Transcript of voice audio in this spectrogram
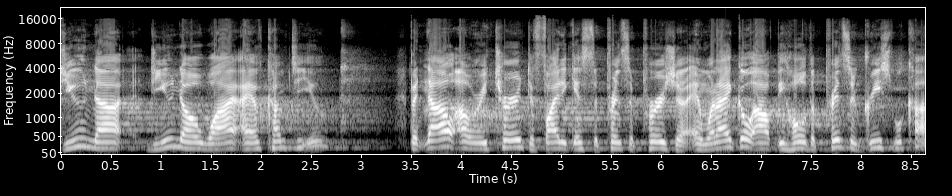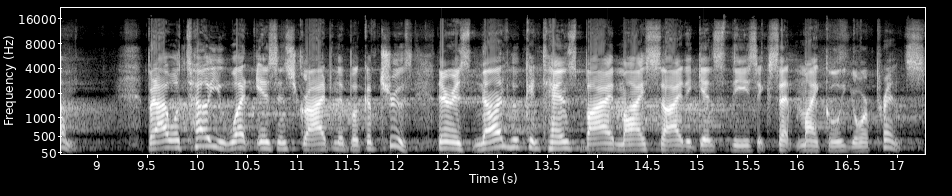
do you, not, do you know why I have come to you? But now I will return to fight against the prince of Persia, and when I go out, behold, the prince of Greece will come. But I will tell you what is inscribed in the book of truth. There is none who contends by my side against these except Michael, your prince.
